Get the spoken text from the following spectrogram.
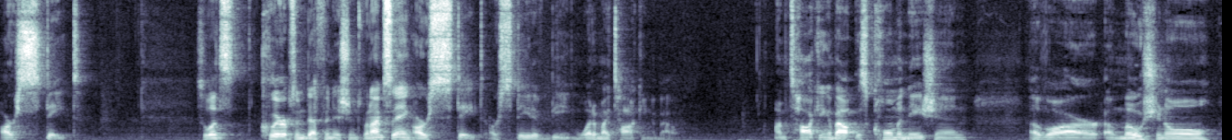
our state. So let's clear up some definitions. When I'm saying our state, our state of being, what am I talking about? I'm talking about this culmination of our emotional,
